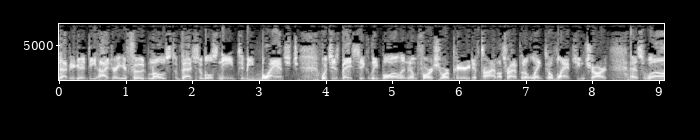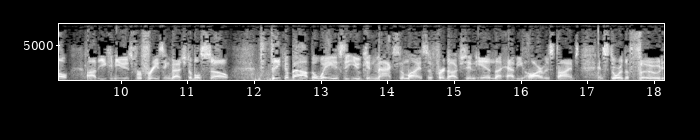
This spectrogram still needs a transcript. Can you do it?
Now, if you're going to dehydrate your food, most vegetables need to be blanched, which is basically boiling them for a short period of time. I'll try to put a link to a blanching chart as well uh, that you can use for freezing vegetables. So, think about the ways that you can maximize the production in the heavy harvest times and store the food,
